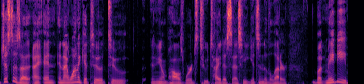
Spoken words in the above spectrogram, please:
just as a I, and and I want to get to to you know Paul's words to Titus as he gets into the letter, but maybe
